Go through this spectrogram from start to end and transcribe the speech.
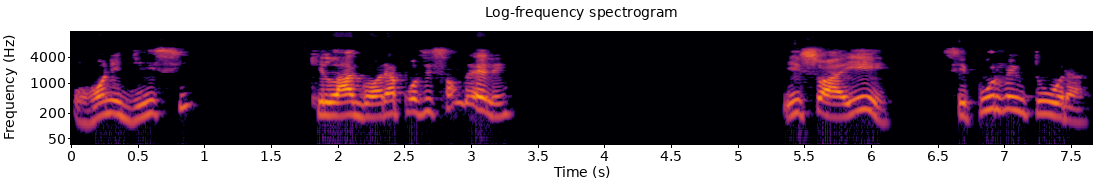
O Rony disse que lá agora é a posição dele, hein? Isso aí, se porventura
